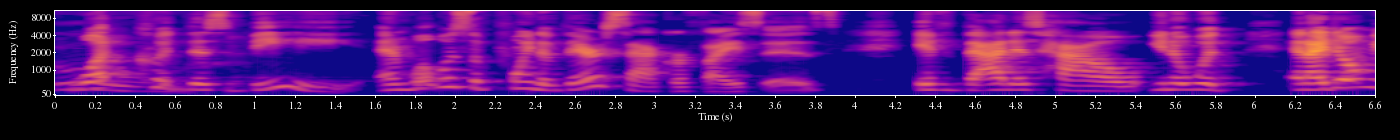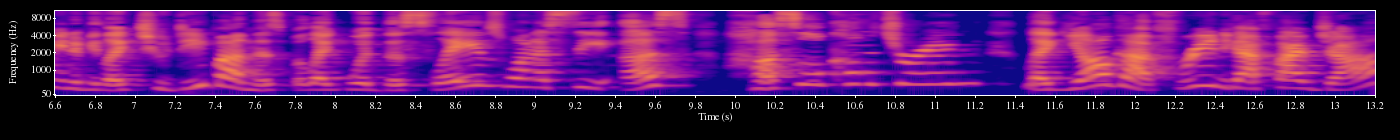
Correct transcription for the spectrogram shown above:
Ooh. what could this be? And what was the point of their sacrifices if that is how, you know, would, and I don't mean to be like too deep on this, but like, would the slaves want to see us hustle culturing? Like, y'all got free and you got five jobs?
